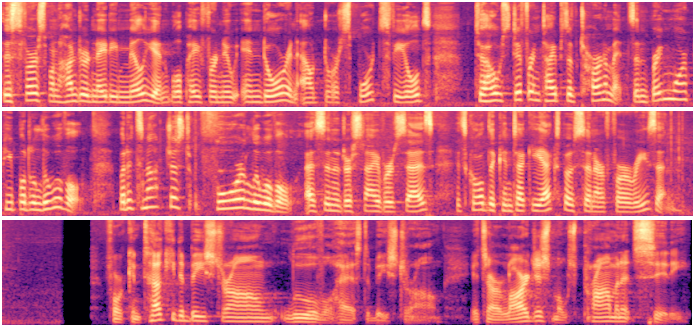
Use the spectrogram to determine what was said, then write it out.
This first 180 million will pay for new indoor and outdoor sports fields to host different types of tournaments and bring more people to Louisville. But it's not just for Louisville, as Senator Stivers says. It's called the Kentucky Expo Center for a reason. For Kentucky to be strong, Louisville has to be strong. It's our largest, most prominent city,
